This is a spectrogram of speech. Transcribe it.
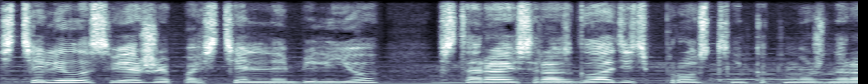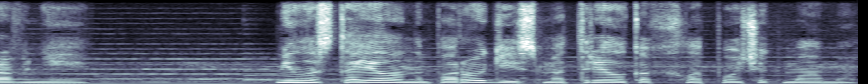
Стелила свежее постельное белье, стараясь разгладить простынь как можно ровнее. Мила стояла на пороге и смотрела, как хлопочет мама.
